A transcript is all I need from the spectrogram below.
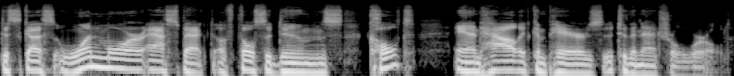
discuss one more aspect of Thulsa Doom's cult and how it compares to the natural world.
